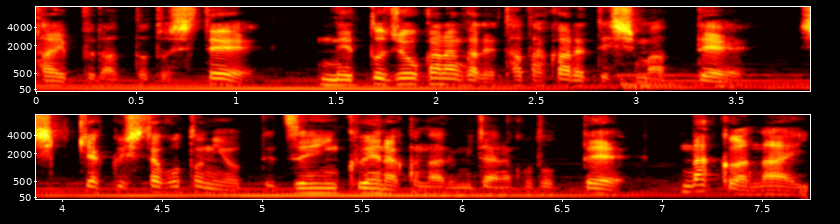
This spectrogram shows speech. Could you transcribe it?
タイプだったとして、ネット上かなんかで叩かれてしまって、失脚したことによって全員食えなくなるみたいなことってなくはない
